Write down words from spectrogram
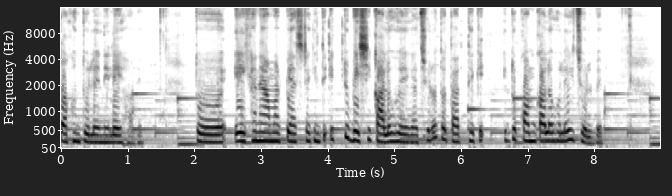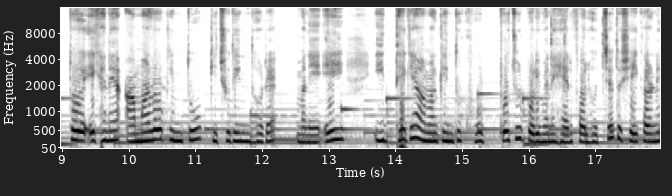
তখন তুলে নিলেই হবে। তো এইখানে আমার পেঁয়াজটা কিন্তু একটু বেশি কালো হয়ে গেছিল, তো তার থেকে একটু কম কালো হলেই চলবে। তো এখানে আমারও কিন্তু কিছুদিন ধরে মানে এই ঈদ থেকে আমার কিন্তু খুব প্রচুর পরিমাণে হেয়ার ফল হচ্ছে। তো সেই কারণে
